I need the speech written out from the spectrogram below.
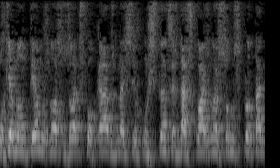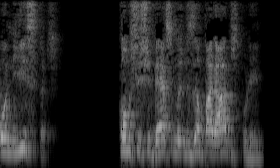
porque mantemos nossos olhos focados nas circunstâncias das quais nós somos protagonistas, como se estivéssemos desamparados por ele.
